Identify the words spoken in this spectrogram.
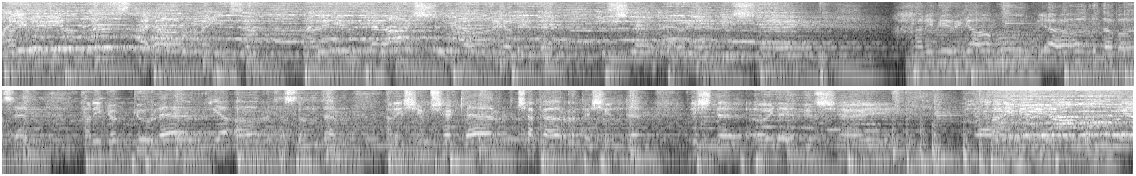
Hani bir yıldız kayar bazen. Hani gök gürler ya arkasından Hani şimşekler çakar peşinden. İşte öyle bir şey. Hani bir yağmur yağar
